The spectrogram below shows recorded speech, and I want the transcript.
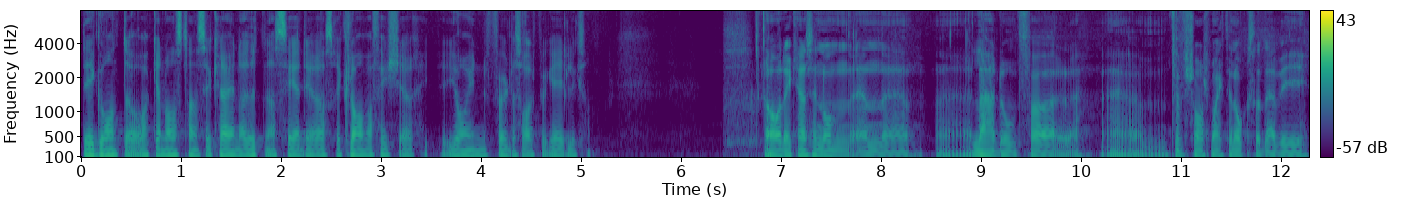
Det går inte att åka någonstans i Ukraina utan att se deras reklamaffischer. Join Third Assault Brigade liksom. Ja, det är kanske någon, en äh, lärdom för, äh, för Försvarsmakten också där vi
